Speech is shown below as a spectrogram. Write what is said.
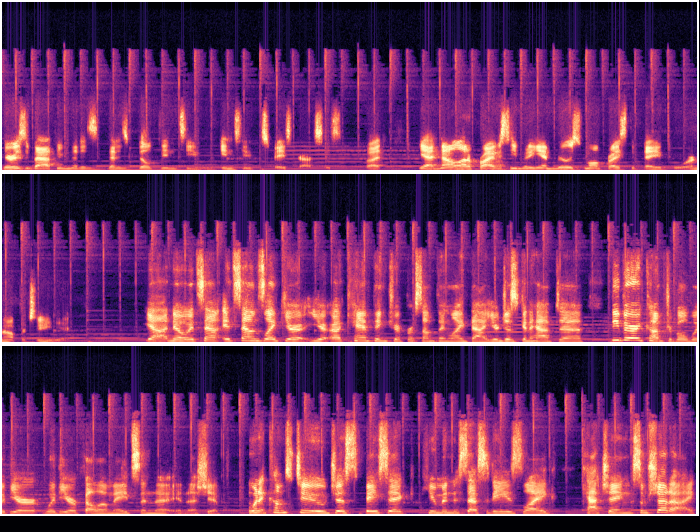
there is a bathroom that is that is built into into the spacecraft system. But yeah, not a lot of privacy, but again, really small price to pay for an opportunity yeah no it sounds it sounds like you're you're a camping trip or something like that. You're just going to have to be very comfortable with your with your fellow mates in the in the ship. When it comes to just basic human necessities like catching some shut eye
